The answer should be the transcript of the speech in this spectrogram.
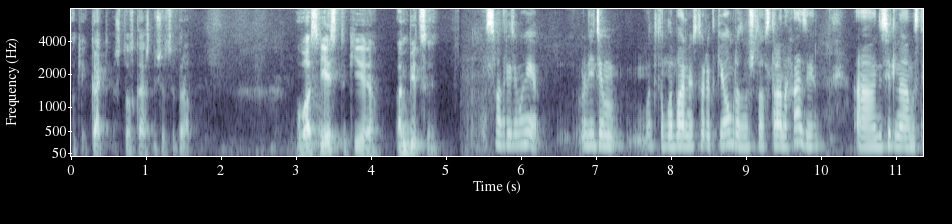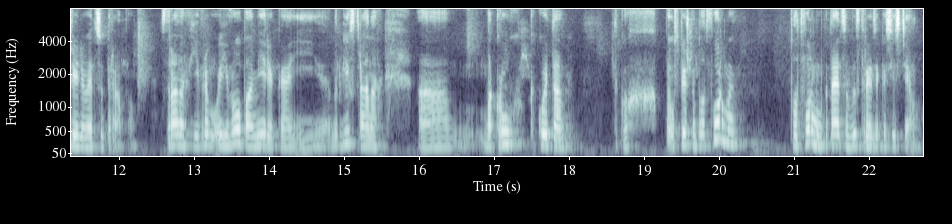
Окей. Okay. Кать, что скажешь насчет суперапа? У вас есть такие амбиции? Смотрите, мы видим вот эту глобальную историю таким образом, что в странах Азии а, действительно выстреливает суперапа. В странах Евро- Европы, Америка и других странах а, вокруг какой-то такой успешной платформы платформа пытается выстроить экосистему.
